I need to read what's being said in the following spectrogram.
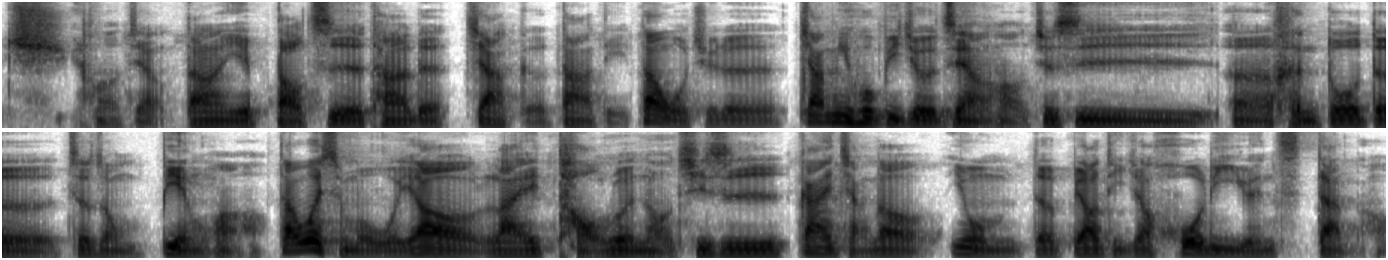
局哈，这样当然也导致了它的价格大跌。但我觉得加密货币就是这样哈，就是呃很多的这种变化哈。但为什么我要来讨论哦？其实刚才讲到，因为我们的标题叫获利原子弹哈。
